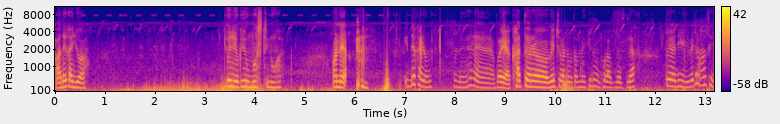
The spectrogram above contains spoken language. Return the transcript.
આ દેખાય જો આ. જોઈ લ્યો કેવું મસ્તીનું હોય. અને એ દેખાડ્યું. અને હે ને ભાઈ આ ખાતર વેચવાનું તમને કીધું થોડાક બ્લોક પહેલાં તો એ હજી વેચાણ નથી.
